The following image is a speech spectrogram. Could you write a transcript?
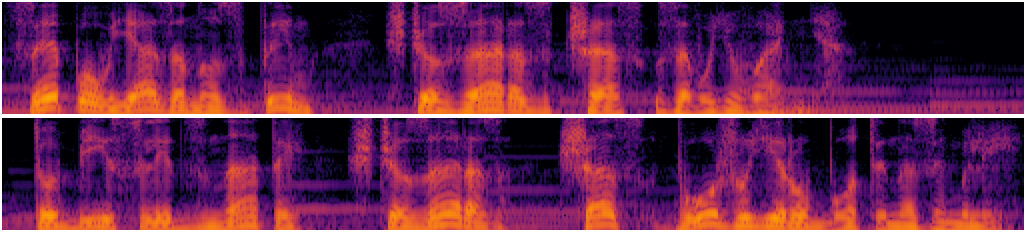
Це пов'язано з тим, що зараз час завоювання. Тобі слід знати, що зараз час Божої роботи на землі.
